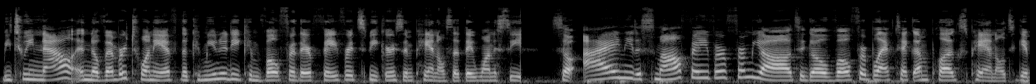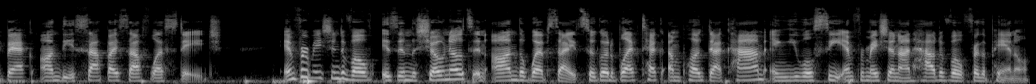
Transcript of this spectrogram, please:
Between now and November 20th, the community can vote for their favorite speakers and panels that they want to see so I need a small favor from y'all to go vote for Black Tech Unplugged's panel to get back on the South by Southwest stage. Information to vote is in the show notes and on the website. So go to blacktechunplugged.com and you will see information on how to vote for the panel.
